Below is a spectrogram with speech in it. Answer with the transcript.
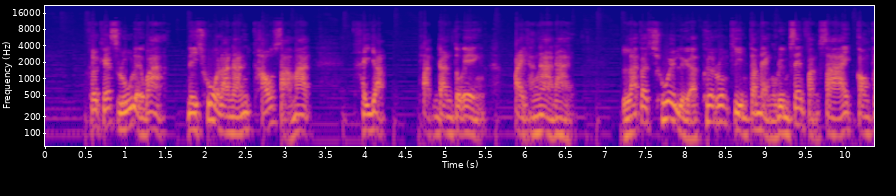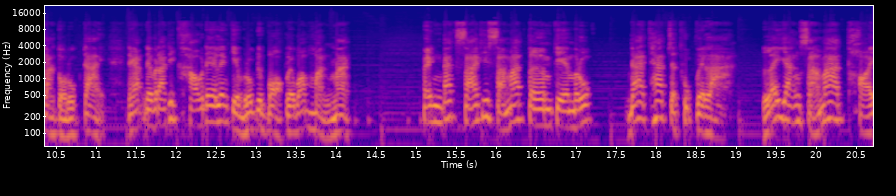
ำเคอร์เคสรู้เลยว่า ในช่วงเวลานั้นเขาสามารถขยับผลักดันตัวเองไปข้างหน้าได้ แล้วก็ช่วยเหลือเพื่อร่วมทีมตำแหน่งริมเส้นฝั่งซ้ายกองกลางตัวรุกได้นะครับในเวลาที่เขาได้เล่นเกมรุกเนี่ยบอกเลยว่ามันมาก เป็นแบ็กซ้ายที่สามารถเติมเกมรุกได้แทบจะทุกเวลา และยังสามารถถอย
